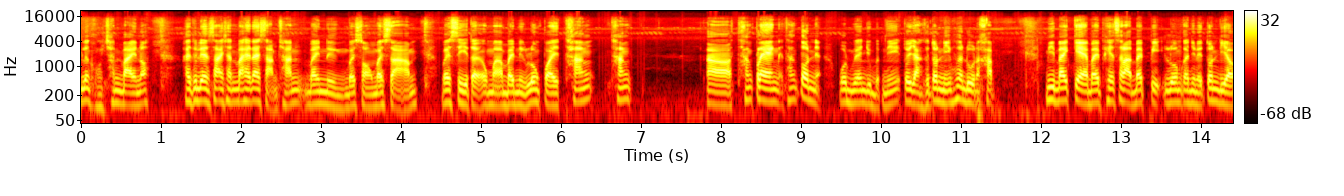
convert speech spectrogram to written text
เรื่องของชั้นใบเนาะให้ทุเรียนสร้างชั้นใบให้ได้ 3 ชั้น ใบ 1 ใบ 2 ใบ 3 ใบ 4 ต่อยออกมาใบ 1 ล่วงปล่อยทั้งทั้ง ทั้งแปลงเนี่ยทั้งต้นเนี่ยวนเวียนอยู่แบบนี้ตัวอย่างคือต้นนี้เพื่อนดูนะครับ มีใบแก่ใบเพสลัดใบปิรวมกันอยู่ในต้นเดียว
